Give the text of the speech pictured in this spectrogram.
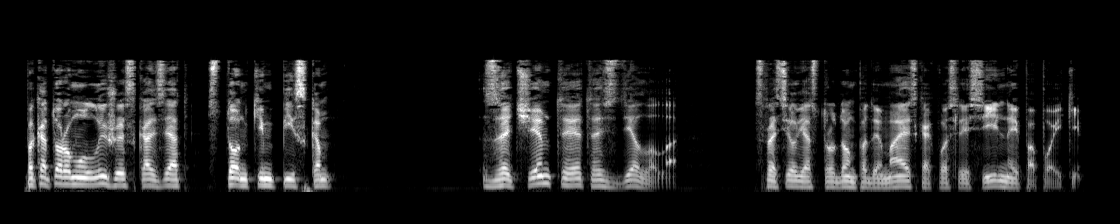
по которому лыжи скользят с тонким писком. «Зачем ты это сделала?» — спросил я с трудом, подымаясь, как после сильной попойки.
